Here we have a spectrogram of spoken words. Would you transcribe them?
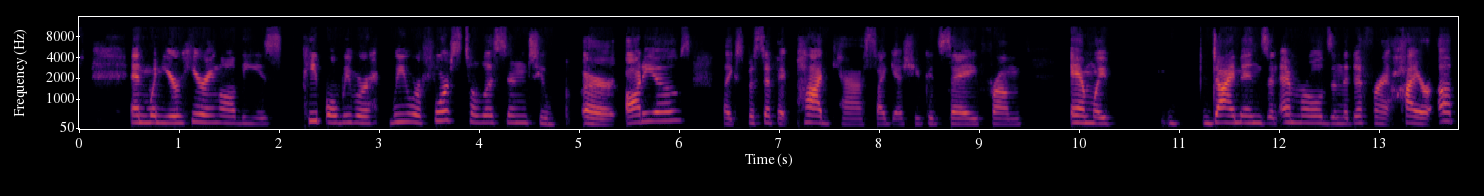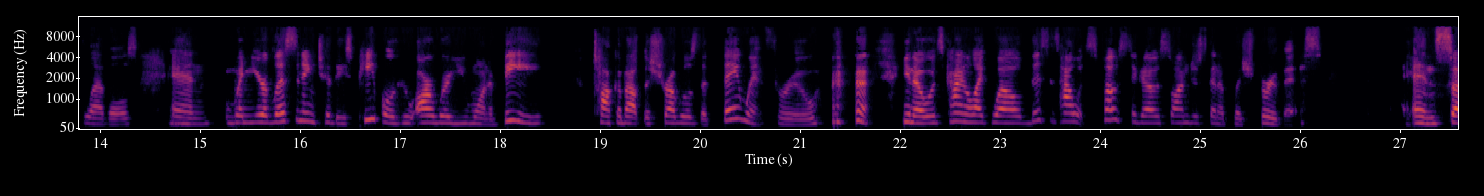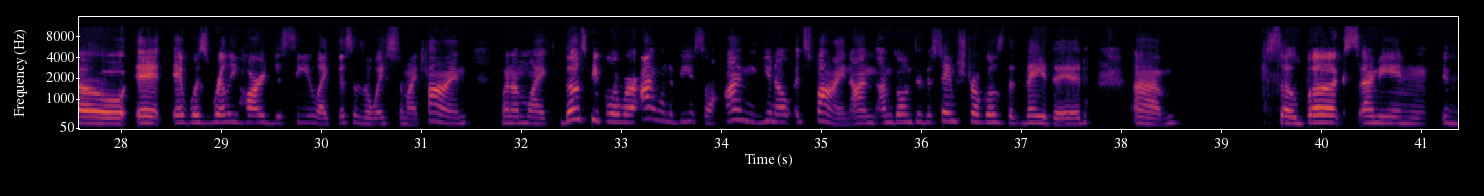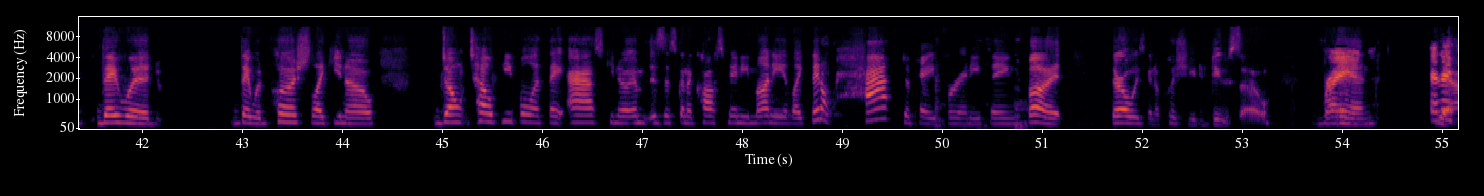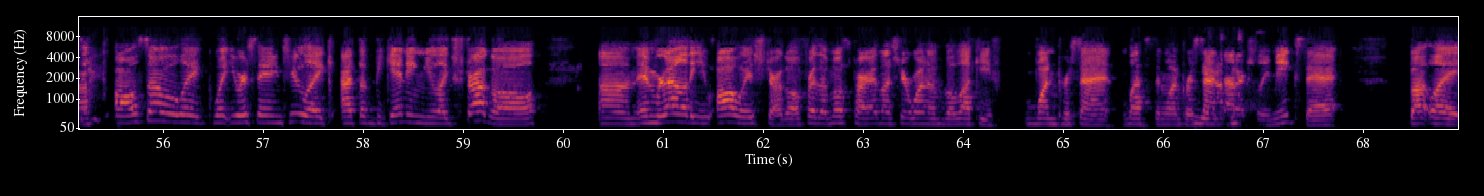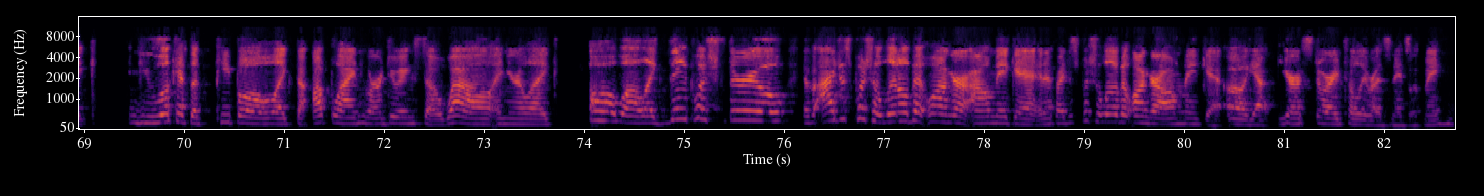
And when you're hearing all these people we were we were forced to listen to or audios like specific podcasts i guess you could say from amway diamonds and emeralds and the different higher up levels. Mm-hmm. And when you're listening to these people who are where you want to be, talk about the struggles that they went through, you know, it's kind of like, well, this is how it's supposed to go. So I'm just going to push through this. And so it it was really hard to see like this is a waste of my time when I'm like those people are where I want to be so I'm you know it's fine I'm I'm going through the same struggles that they did um so books i mean they would they would push like you know don't tell people if they ask you know is this going to cost me any money like they don't have to pay for anything but they're always going to push you to do so right and and yeah. i think also like what you were saying too like at the beginning you like struggle um in reality you always struggle for the most part unless you're one of the lucky 1% less than 1% yeah. that actually makes it but like you look at the people like the upline who are doing so well and you're like oh well like they push through. If i just push a little bit longer i'll make it. And if i just push a little bit longer i'll make it. Oh yeah your story totally resonates with me.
